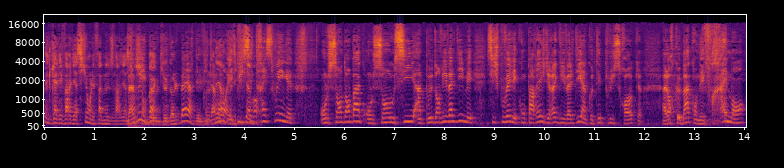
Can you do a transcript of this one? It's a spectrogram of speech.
Il y a les variations, les fameuses variations Bah oui, sur Bach. de, de Goldberg, évidemment. Goldberg, et puis c'est très swing. On le sent dans Bach, on le sent aussi un peu dans Vivaldi, mais si je pouvais les comparer, je dirais que Vivaldi a un côté plus rock, alors que Bach, on est vraiment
